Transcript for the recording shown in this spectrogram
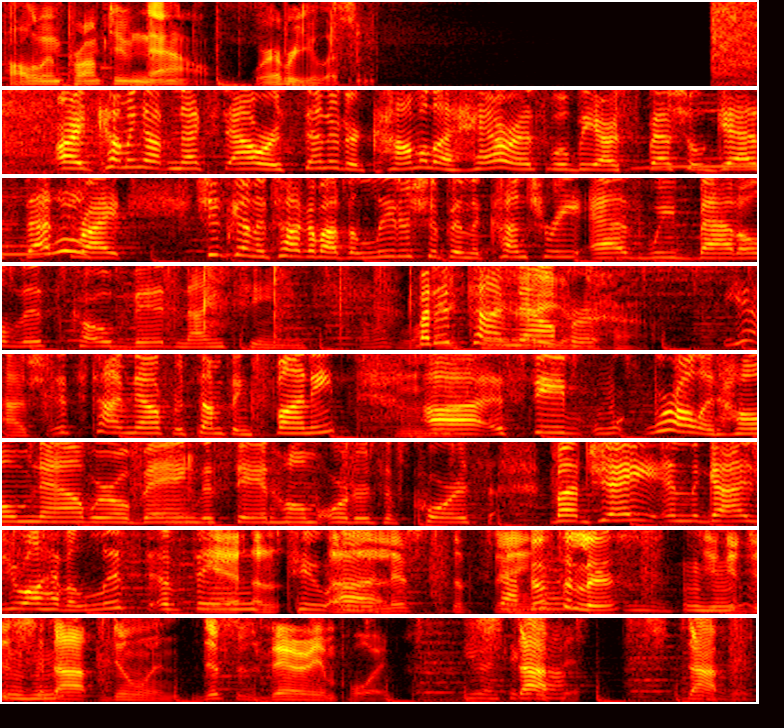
Follow Impromptu now, wherever you listen. All right, coming up next hour, Senator Kamala Harris will be our special guest. That's right. She's going to talk about the leadership in the country as we battle this COVID 19. But it's time now AKA in for. the. Yeah, it's time now for something funny. Mm-hmm. Uh, Steve, we're all at home now. We're obeying the stay at home orders, of course. But Jay and the guys, you all have a list of things yeah, a, to. a uh, list of things Just a list. you can just stop doing. This is very important. You gonna kick Stop it it. Stop it.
